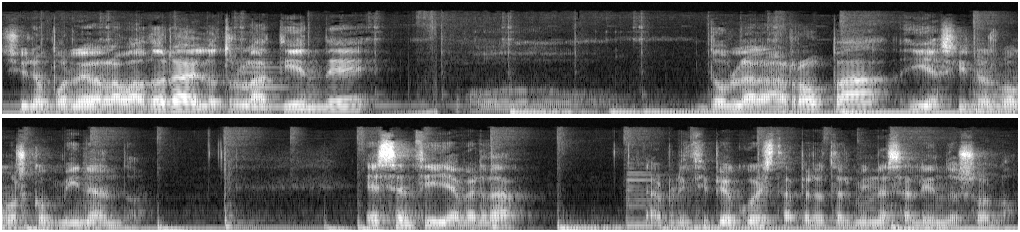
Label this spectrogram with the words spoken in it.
Si uno pone la lavadora, el otro la atiende o dobla la ropa y así nos vamos combinando. Es sencilla, ¿verdad? Al principio cuesta, pero termina saliendo solo.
